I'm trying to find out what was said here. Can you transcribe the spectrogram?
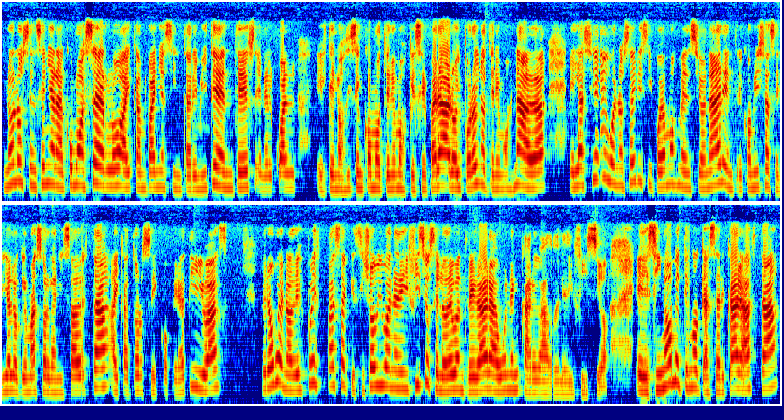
no nos enseñan a cómo hacerlo. Hay campañas intermitentes en el cual este, nos dicen cómo tenemos que separar. Hoy por hoy no tenemos nada. En la ciudad de Buenos Aires, si podemos mencionar, entre comillas, sería lo que más organizado está. Hay 14 cooperativas pero bueno, después pasa que si yo vivo en edificio se lo debo entregar a un encargado del edificio. Eh, si no, me tengo que acercar hasta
